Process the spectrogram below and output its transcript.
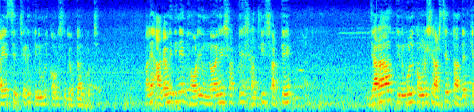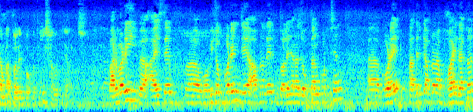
আইএসএফ ছেড়ে তৃণমূল কংগ্রেসে যোগদান করছে। ফলে আগামী দিনে ভাঙড়ের উন্নয়নের স্বার্থে শান্তির স্বার্থে যারা তৃণমূল কংগ্রেসে আসছে তাদেরকে আমরা দলের পক্ষ থেকে স্বাগত জানাচ্ছি। বারবারই আইএসএফ অভিযোগ করেন যে আপনাদের দলে যারা যোগদান করছেন করে তাদেরকে আপনারা ভয় দেখান।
